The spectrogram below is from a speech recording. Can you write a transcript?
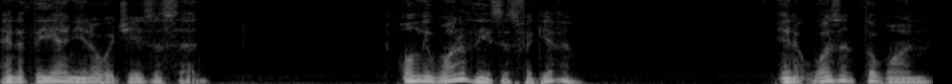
And at the end, you know what Jesus said? Only one of these is forgiven. And it wasn't the one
